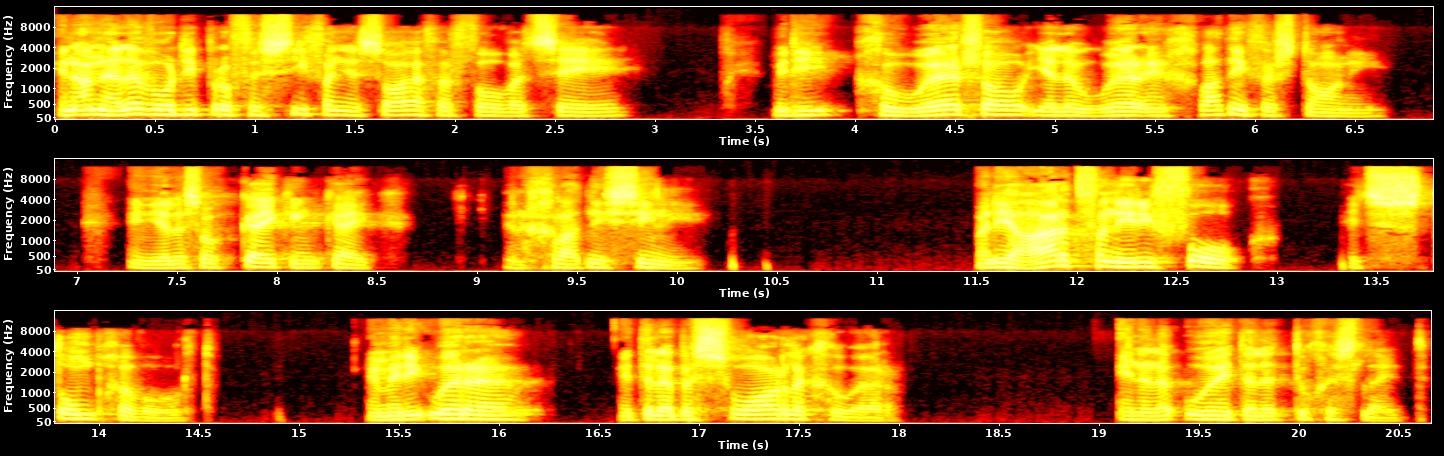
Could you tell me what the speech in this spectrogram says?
En aan hulle word die profesie van Jesaja vervul wat sê met die gehoor sal julle hoor en glad nie verstaan nie en julle sal kyk en kyk en glad nie sien nie. Want die hart van hierdie volk het stomp geword. En met die ore het hulle beswaarlik gehoor en hulle oë het hulle toegesluit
